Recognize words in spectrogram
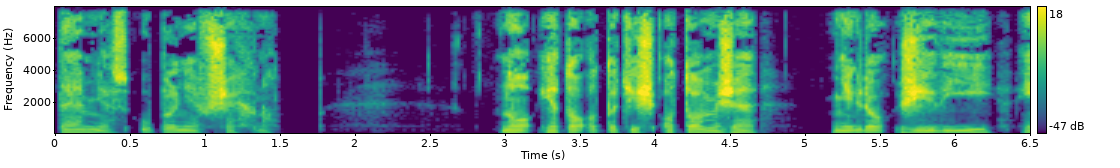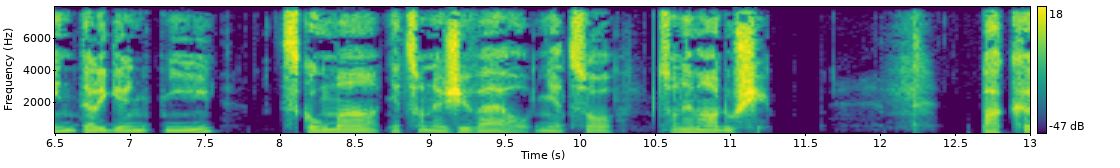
téměř úplně všechno. No, je to totiž o tom, že někdo živý, inteligentní, zkoumá něco neživého, něco, co nemá duši. Pak eh,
